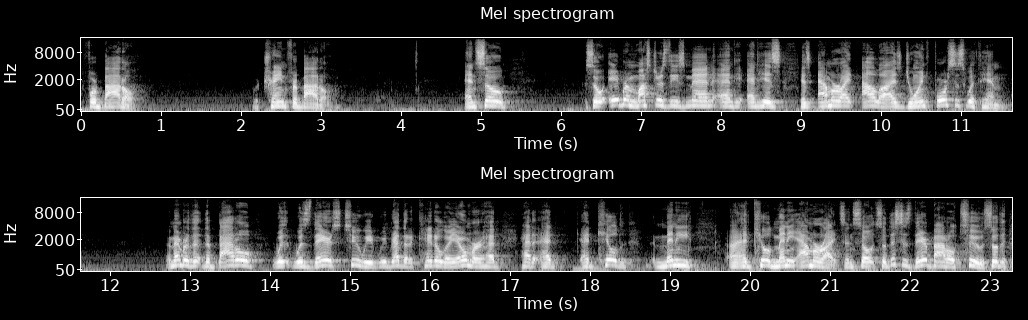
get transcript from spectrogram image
for battle. Were trained for battle. And so, so Abram musters these men, and, and his, his Amorite allies join forces with him. Remember that the battle was, was theirs too. We, we read that Chedorlaomer had, had, had, had killed many uh, had killed many Amorites. And so, so this is their battle too. So, the,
